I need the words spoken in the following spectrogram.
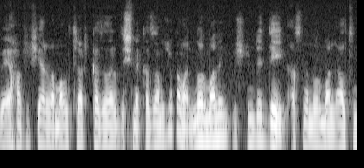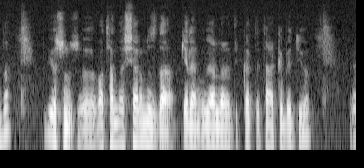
veya hafif yaralamalı trafik kazaları dışında kazamız yok ama normalin üstünde değil. Aslında normalin altında biliyorsunuz e, vatandaşlarımız da gelen uyarıları dikkatle takip ediyor e,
